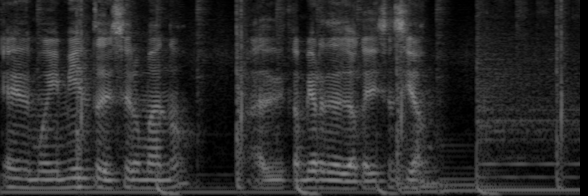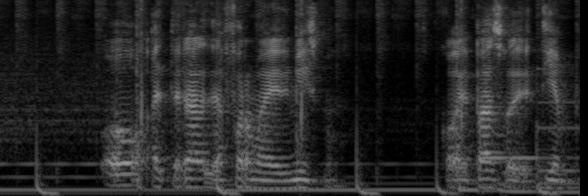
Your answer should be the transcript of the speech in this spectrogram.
el movimiento del ser humano al cambiar de localización o alterar la forma del mismo con el paso del tiempo.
